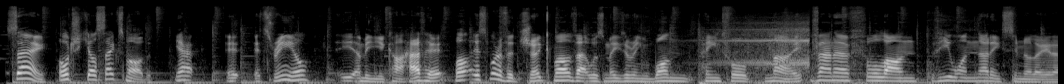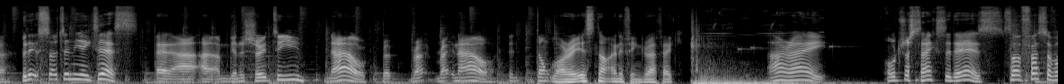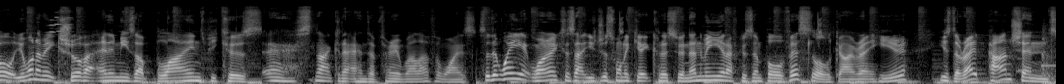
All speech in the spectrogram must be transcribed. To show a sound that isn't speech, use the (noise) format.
So, Ultrakill sex mod. Yeah, it, it's real. I mean, you can't have it. Well, it's more of a joke mod that was made during one painful night than a full-on V1 nutting simulator. But it certainly exists, and I, I- I'm gonna show it to you now. Right, right now. Uh, Don't worry, it's not anything graphic. All right. Ultra sex it is. So first of all, you want to make sure that enemies are blind because eh, it's not going to end up very well otherwise. So the way it works is that you just want to get close to an enemy, like for example this little guy right here. Use the right punch and... (laughs)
